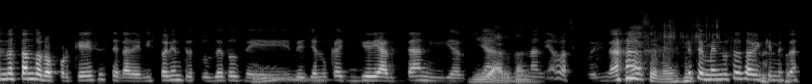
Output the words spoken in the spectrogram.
no estándolo, porque es este, la de mi historia entre tus dedos de, de Mm. Gianluca Giardani, Giar- Giardani. Algo así por ahí. Ah, ese men. Ese men, ustedes saben quién es. ah.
